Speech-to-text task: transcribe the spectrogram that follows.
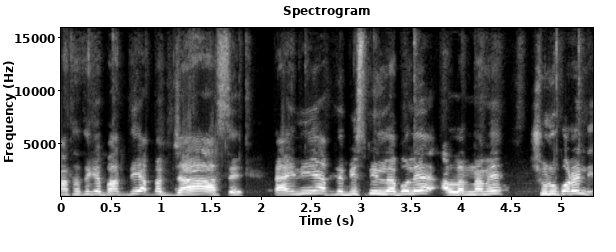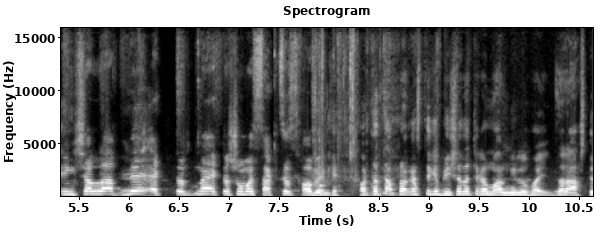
মাথা থেকে বাদ দিয়ে আপনার যা আছে তাই নিয়ে আপনি বিসমিল্লা বলে আল্লাহর নামে শুরু করেন ইনশাল্লাহ আপনি একটা না একটা সময় সাকসেস হবেন। অর্থাৎ আপনার কাছ থেকে বিশ হাজার টাকা মাল নিল ভাই যারা আসতে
